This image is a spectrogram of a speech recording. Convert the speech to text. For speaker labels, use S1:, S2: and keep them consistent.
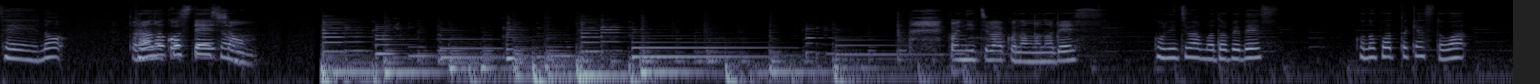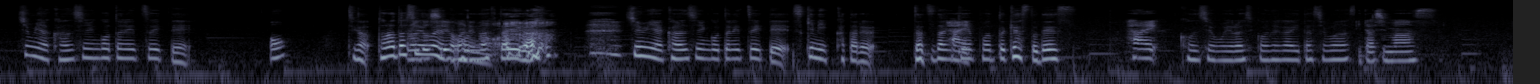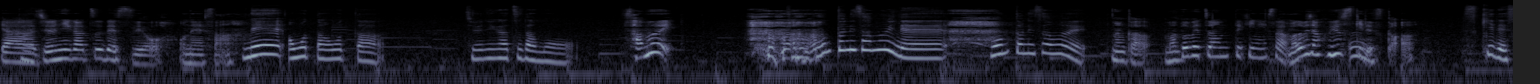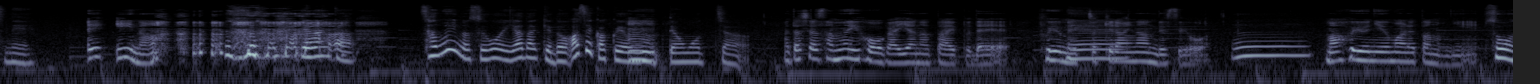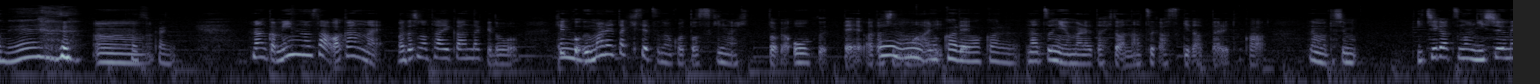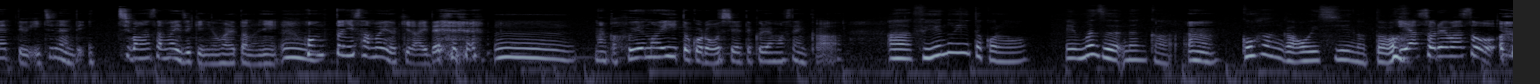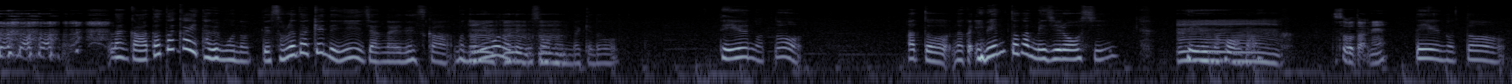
S1: せーの。
S2: 虎の子ステーション。こんにちは粉物です。
S1: こんにちは窓辺です。このポッドキャストは趣味や関心事についてお？違う虎年生まれの女2人が 趣味や関心事について好きに語る雑談
S2: はい。
S1: 系ポッドキャストです、
S2: はい。
S1: 今週もよろしくお願いいたします。
S2: いたしますいやー、
S1: はい。
S2: 12月ですよお姉さん。
S1: ねえ思った思った。12月だも
S2: 寒い。う
S1: 本当に寒いね。本当に寒い。
S2: なんか窓辺ちゃん的にさ窓辺ちゃん冬好きですか、
S1: 好きですね。
S2: えいいな。
S1: いやなんか寒いのすごい嫌だけど汗かくよりって思っちゃ
S2: 私は寒い方が嫌なタイプで冬めっちゃ嫌いなんですよ。
S1: ううーん
S2: 真冬に生まれたのに。
S1: そうね。
S2: うん。
S1: 確かに。
S2: なんかみんなさわかんない。私の体感だけど結構
S1: うん。
S2: 生まれた季節のこと好きな人が多くって私の
S1: うんうん
S2: 周りっ
S1: わかる
S2: て
S1: わかる。
S2: 夏に生まれた人は夏が好きだったりとか。でも私1月の2週目っていう1年で一番寒い時期に生まれたのに、
S1: うん。
S2: 本当に寒いの嫌いで。
S1: うーん。
S2: なんか冬のいいところ教えてくれませんか？
S1: あ冬のいいところ？えまずなんか
S2: うん。
S1: ご飯が美味しいのと
S2: いやそれはそう。
S1: なんか温かい食べ物ってそれだけでいいじゃないですか、まあ、飲み物でもそうなんだけど、っていうのとあとなんかイベントが目白押し
S2: って
S1: いうの方が。
S2: んそうだね。
S1: っていうのと、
